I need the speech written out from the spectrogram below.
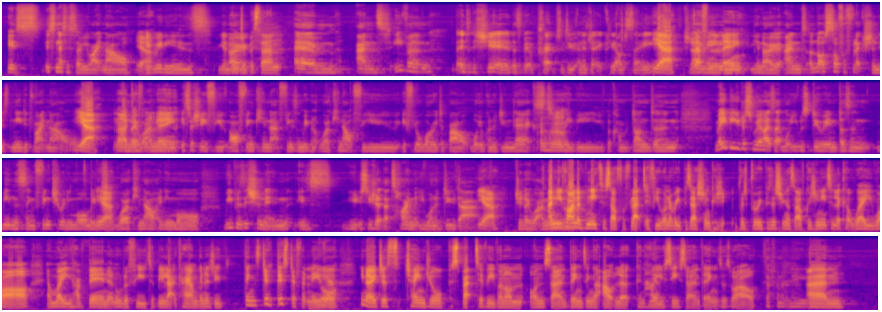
it's it's necessary right now. Yeah. it really is. You know, Hundred percent. um, and even the end of this year, there's a bit of prep to do energetically. I would say. Yeah, Do you know definitely. What I mean? You know, and a lot of self reflection is needed right now. Yeah, no, Do you know definitely. what I mean? Especially if you are thinking that things are maybe not working out for you, if you're worried about what you're going to do next, Mhm. maybe you become redundant. Maybe you just realize that what you was doing doesn't mean the same thing to you anymore. Maybe Yeah. it's not working out anymore. Repositioning is it's usually at that time that you want to do that. Yeah, Do you know what I mean? and you kind of need to self-reflect if you want to reposition because you reposition yourself because you need to look at where you are and where you have been in order for you to be like, hey, I'm going to do things di- this differently, Yeah. or you know, just change your perspective even on on certain things in your outlook and how Yeah. you see certain things as well. definitely. Um,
